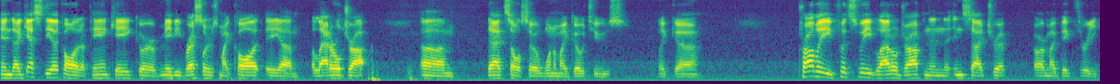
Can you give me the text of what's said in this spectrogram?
and I guess the other call it a pancake, or maybe wrestlers might call it a um, a lateral drop. Um, that's also one of my go tos. Like uh, probably foot sweep, lateral drop, and then the inside trip are my big three.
